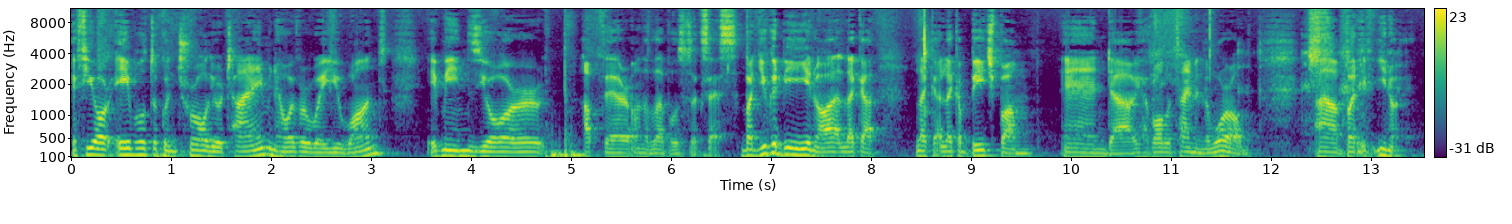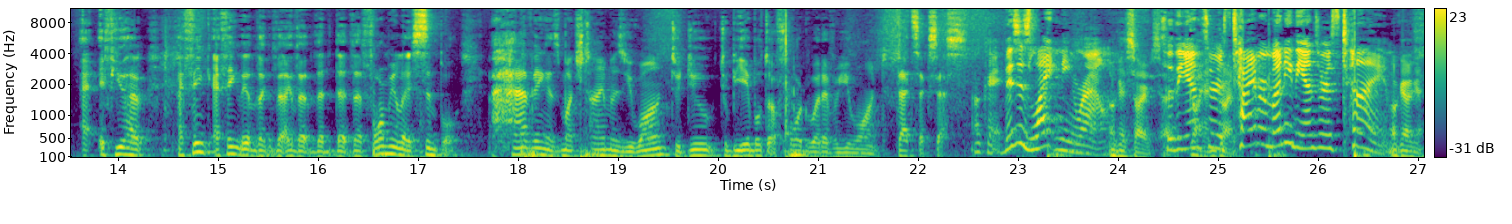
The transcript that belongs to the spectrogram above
if you are able to control your time in however way you want, it means you're up there on the levels of success. But you could be, you know, like a like a like a beach bum, and uh, you have all the time in the world. Uh, but if you know, if you have, I think I think that the the, the, the the formula is simple: having as much time as you want to do to be able to afford whatever you want. That's success. Okay, this is lightning round. Okay, sorry, sorry. So the answer ahead, is time or money. The answer is time. Okay, okay.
